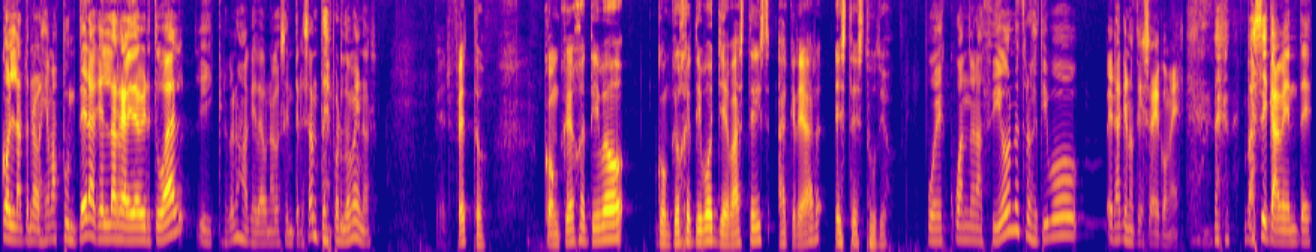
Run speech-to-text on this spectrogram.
con la tecnología más puntera, que es la realidad virtual. Y creo que nos ha quedado una cosa interesante, por lo menos. Perfecto. ¿Con qué objetivo, con qué objetivo llevasteis a crear este estudio? Pues cuando nació, nuestro objetivo era que nos diese de comer. Básicamente.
